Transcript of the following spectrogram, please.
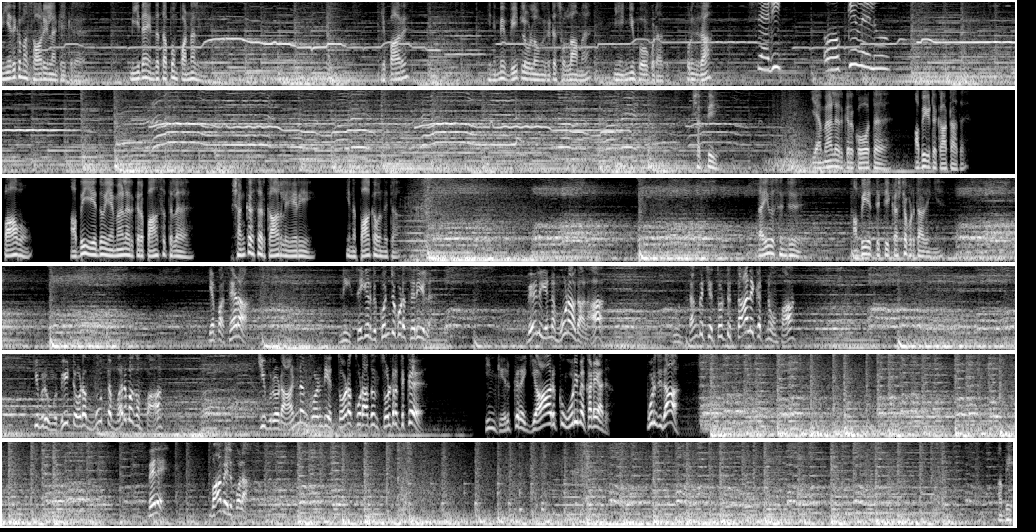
நீ எதுக்குமா சாரிலாம் கேட்குற? நீ தான் எந்த தப்பும் பண்ணலையே. இங்க பாரு. இனிமே வீட்டில் உள்ளவங்க கிட்ட சொல்லாம நீ எங்கேயும் போகக்கூடாது புரிஞ்சுதா? சரி. ஓகே வேலு. சக்தி என் மேல இருக்கிற கோவத்தை அபிகிட்ட காட்டாத. பாவம். அபி ஏதோ என் மேல இருக்கிற பாசத்துல சங்கர் சார் கார்ல ஏறி என்னை பார்க்க வந்துட்டா. தயவு செஞ்சு அபியை திட்டி கஷ்டப்படுத்தாதீங்க. ஏப்பா சேரா? நீ செய்யறது கொஞ்சம் கூட சரியில்லை. வேலு என்ன மூணாவது ஆளா? உன் தங்கச்சியை தொட்டு தாலி கட்டணும்பா இவர் உங்க வீட்டோட மூத்த மருமகம்பா இவரோட அண்ணன் குழந்தைய தொடக்கூடாதுன்னு சொல்றதுக்கு இங்க இருக்கிற யாருக்கும் உரிமை கிடையாது. புரிஞ்சுதா? வேலு வா வேலு போலாம். அபி.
